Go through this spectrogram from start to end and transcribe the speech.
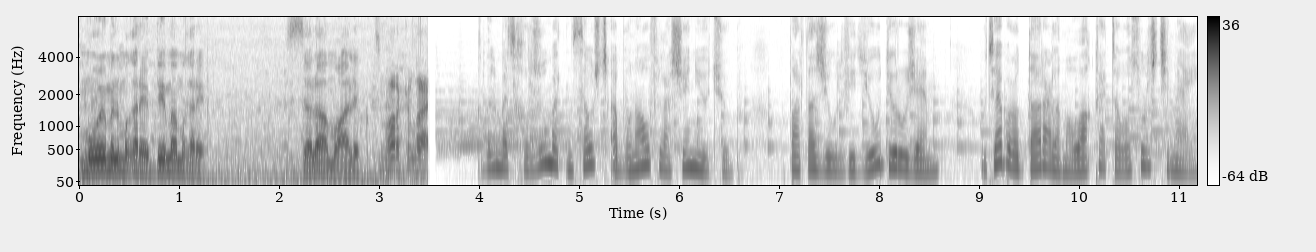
المهم المغرب ديما مغرب. السلام عليكم. تبارك الله. قبل ما تخرجوا ما تنسوش تابوناو في la chaîne YouTube. وبارطاجيو الفيديو وديروا j'aime. وتابعوا الدار على مواقع التواصل الاجتماعي.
